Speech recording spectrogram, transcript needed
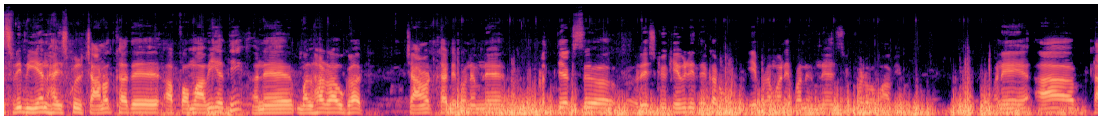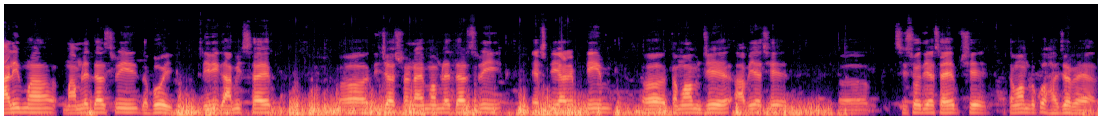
શ્રી બીએન હાઈસ્કૂલ ચાણોદ ખાતે આપવામાં આવી હતી અને મલ્હારરાવ ઘાટ ચાણોદ ખાતે પણ એમને પ્રત્યક્ષ રેસ્ક્યુ કેવી રીતે કરવું એ પ્રમાણે પણ એમને શીખવાડવામાં આવ્યું અને આ તાલીમમાં મામલેદાર શ્રી દભોઈ દેવી ગામિત સાહેબ ડિઝાસ્ટર નાયબ મામલેદાર શ્રી, એસડીઆરએફ ટીમ તમામ જે આવ્યા છે સિસોદિયા સાહેબ છે, તમામ લોકો હાજર રહ્યા.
